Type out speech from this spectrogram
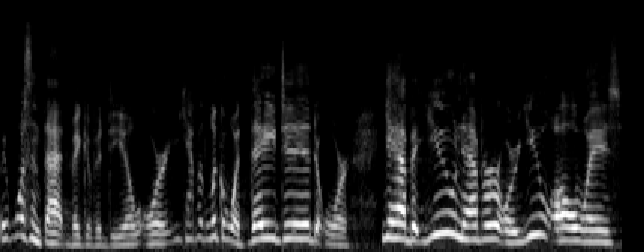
it wasn't that big of a deal, or yeah, but look at what they did, or yeah, but you never, or you always.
